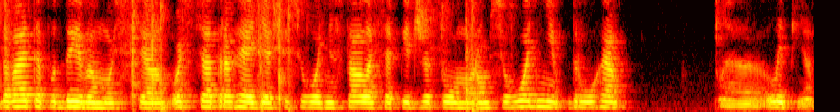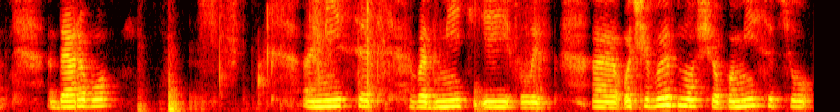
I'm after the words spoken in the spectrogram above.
Давайте подивимося. Ось ця трагедія, що сьогодні сталася під Житомиром. Сьогодні 2 е, липня. Дерево, місяць, ведмідь і лист. Е, Очевидно, що по місяцю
